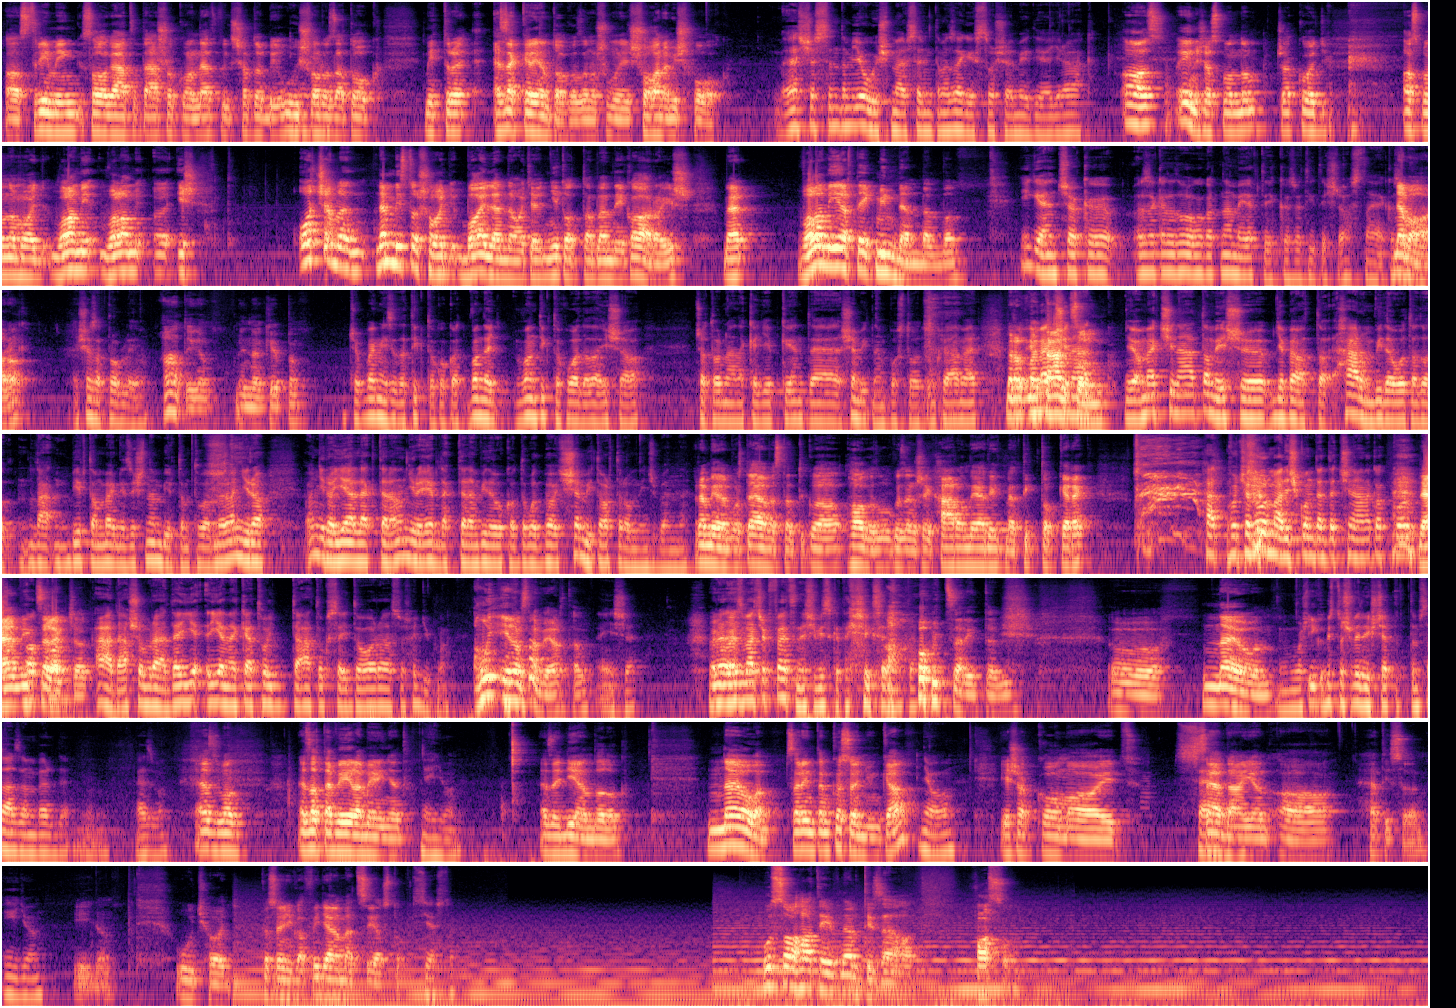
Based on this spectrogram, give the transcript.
a streaming szolgáltatásokon, Netflix, stb. új sorozatok, mit tudom, ezekkel én nem tudok azonosulni, és soha nem is fogok. Ez se szerintem jó is, mert szerintem az egész social média egy rák. Az, én is ezt mondom, csak hogy azt mondom, hogy valami, valami, és ott sem len, nem biztos, hogy baj lenne, hogyha nyitottabb lennék arra is, mert valami érték mindenben van. Igen, csak ezeket a dolgokat nem értékközvetítésre használják az Nem emberek. arra. És ez a probléma. Hát igen, mindenképpen. Csak megnézed a TikTokokat. Van egy van TikTok oldala is a csatornának egyébként, de semmit nem posztoltunk rá, mert Mert ott majd táncolunk. Ja, megcsináltam, és ö, ugye beadta, három videót adott, lá, bírtam megnézni, és nem bírtam tovább, mert annyira, annyira jellegtelen, annyira érdektelen videókat dobott be, hogy semmi tartalom nincs benne. Remélem most elvesztettük a hallgató közönség három negyedét, mert TikTok kerek. Hát, hogyha normális kontentet csinálnak, akkor, Nem, viccelek csak. áldásom rá, de ilyeneket, hogy te átogsz egy dalra, azt most hagyjuk meg. Amúgy én azt nem értem. Én se. Meg ez már csak felszínési viszketegység szerintem. Ahogy szerintem is. Ó, na jó. Most Ig- biztos végig is csettettem száz ember, de ez van. Ez van. Ez a te véleményed. Így van. Ez egy ilyen dolog. Na jó van. Szerintem köszönjünk el, Jó és akkor majd Szerdán. szerdán jön a heti szörny. Így van. Így van. Úgyhogy köszönjük a figyelmet, sziasztok! Sziasztok. 26 év, nem 16. Faszom.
